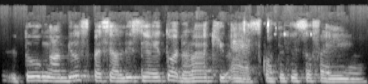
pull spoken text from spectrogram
Itu ngambil spesialisnya itu adalah QS, Quantity Surveying.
